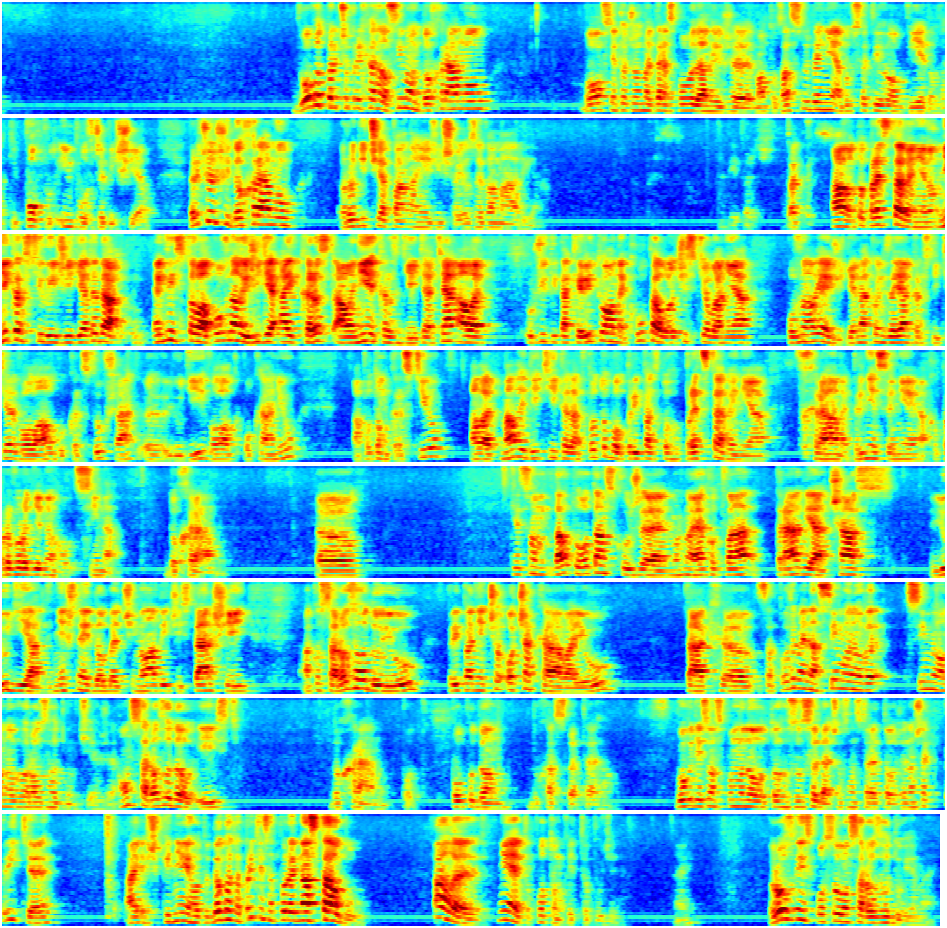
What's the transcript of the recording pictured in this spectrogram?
dôvod, prečo prichádzal Simon do chrámu, bolo vlastne to, čo sme teraz povedali, že mal to zasľúbenie a Duch Svetý ho viedol, taký poput, impuls, že by šiel. Prečo išli do chrámu rodičia pána Ježiša, Jozefa Mária? Tak áno, to predstavenie, no, nekrstili Židia, teda existoval, poznali Židia aj krst, ale nie krst dieťaťa, ale určitý také rituálne kúpel očisťovania poznali aj Židia. Nakoniec aj Jan Krstiteľ volal ku krstu však e, ľudí, volal k pokáňu a potom krstil. Ale malé deti, teda toto bol prípad toho predstavenia v chráme, prinesenie ako prvorodeného syna do chrámu. E, keď som dal tú otázku, že možno ako trávia čas ľudia v dnešnej dobe, či mladí, či starší, ako sa rozhodujú, prípadne čo očakávajú, tak e, sa pozrieme na Simeonové, Simeonovo rozhodnutie, že on sa rozhodol ísť do chrámu pod popudom Ducha Svetého. V úvode som spomenul toho suseda, čo som stretol, že no však príďte, aj ešte keď nie je hotel, dokonca príďte sa porieť na stavbu. Ale nie je to potom, keď to bude. Hej. Rôznym spôsobom sa rozhodujeme.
